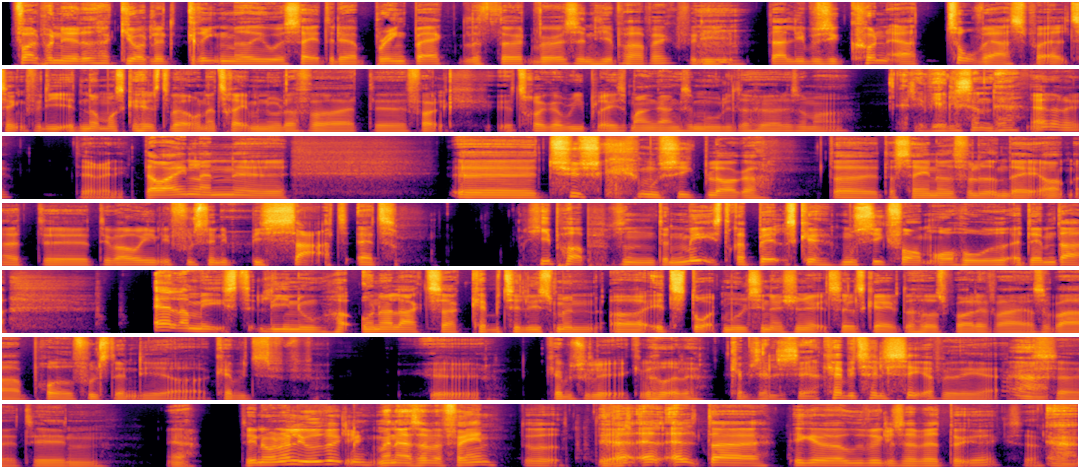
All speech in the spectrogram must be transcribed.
folk på nettet har gjort lidt grin med i USA, det der bring back the third verse in hip-hop, ikke? Fordi mm. der lige pludselig kun er to vers på alting, fordi et nummer skal helst være under tre minutter, for at øh, folk øh, trykker replay så mange gange som muligt og hører det så meget. Er det virkelig sådan, der? Ja, det er rigtigt. Det er rigtigt. Der var en eller anden... Øh, øh, tysk musikblogger, der, der sagde noget forleden dag om, at øh, det var jo egentlig fuldstændig bizart, at hiphop, sådan den mest rebelske musikform overhovedet, af dem, der allermest lige nu har underlagt sig kapitalismen og et stort multinationalt selskab, der hedder Spotify, og så bare prøvet fuldstændig at kapit øh, kapitulere, hvad hedder det? Kapitalisere. Kapitalisere på det, ja. Ja. Så det er en, ja. Det er en underlig udvikling, men altså, hvad fanden, du ved. Det er alt, alt, alt der ikke er udviklet sig ved at dø, ikke? Så Ja.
